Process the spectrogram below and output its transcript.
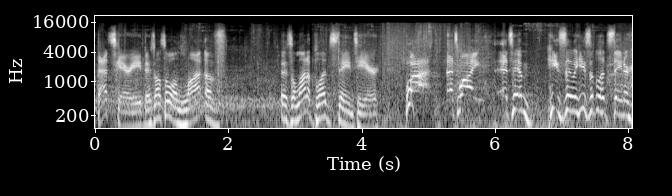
That's scary. There's also a lot of there's a lot of blood stains here. Wah! That's why. That's him. He's the he's the blood stainer.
